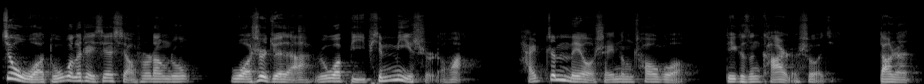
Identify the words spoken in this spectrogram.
就我读过的这些小说当中，我是觉得啊，如果比拼密室的话，还真没有谁能超过迪克森·卡尔的设计。当然，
